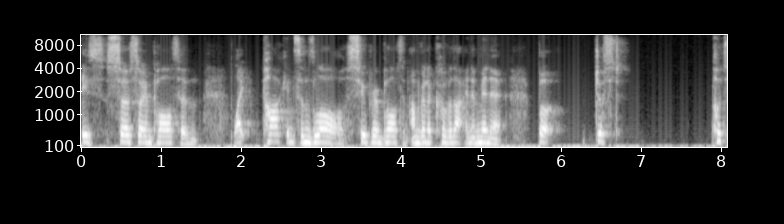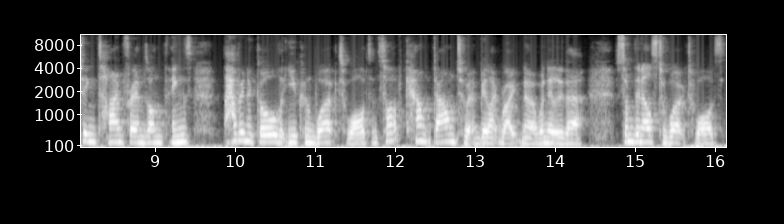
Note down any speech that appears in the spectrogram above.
is so so important. Like Parkinson's law, super important. I'm going to cover that in a minute. But just putting time frames on things, having a goal that you can work towards and sort of count down to it and be like, right, no, we're nearly there. Something else to work towards.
